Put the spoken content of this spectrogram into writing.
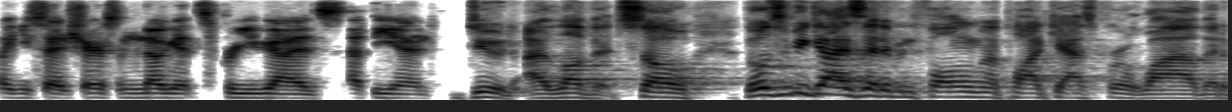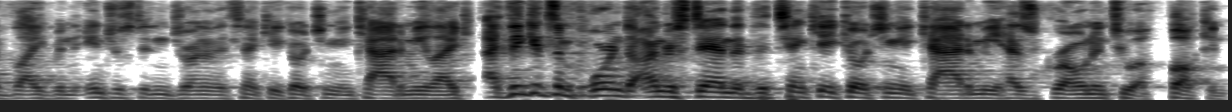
like you said, share some nuggets for you guys at the end. Dude, I love it. So, those of you guys that have been following my podcast for a while, that have like been interested in joining the 10K Coaching Academy, like I think it's important to understand that the 10K Coaching Academy has grown into a fucking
